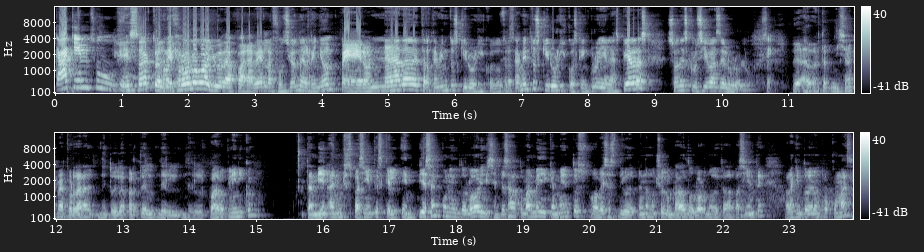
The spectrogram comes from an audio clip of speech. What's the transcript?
cada quien su. su Exacto, el rollo. nefrólogo ayuda para ver la función del riñón, pero nada de tratamientos quirúrgicos. Los Exacto. tratamientos quirúrgicos que incluyen las piedras son exclusivas del urólogo. Sí. Eh, Ahorita me hicieron que me acordara dentro de la parte del, del- del cuadro clínico. También hay muchos pacientes que empiezan con el dolor y se empiezan a tomar medicamentos, o a veces, digo, depende mucho del umbral del dolor ¿no? de cada paciente. Habrá quien tolera un poco más,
